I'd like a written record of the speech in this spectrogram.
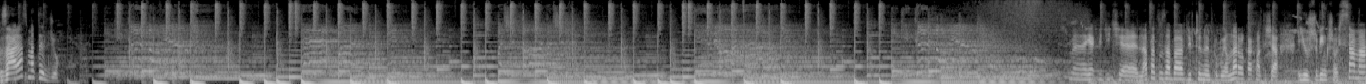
Zaraz, Matyldziu. Jak widzicie, na placu zabaw. Dziewczyny próbują na rolkach, Matysia już większość sama.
